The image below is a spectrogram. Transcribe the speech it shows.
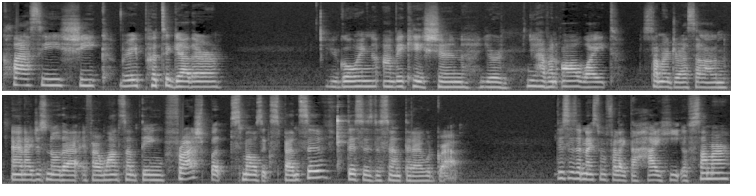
classy, chic, very put together. You're going on vacation, you're you have an all white summer dress on and I just know that if I want something fresh but smells expensive, this is the scent that I would grab. This is a nice one for like the high heat of summer.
